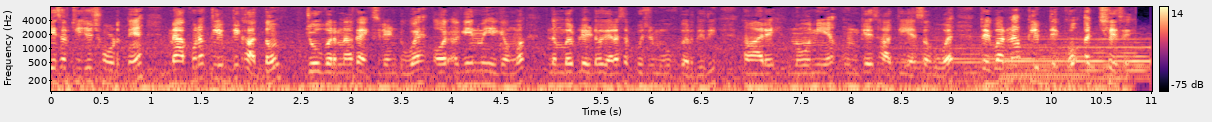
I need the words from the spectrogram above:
ये सब चीज़ें छोड़ते हैं। मैं आपको ना क्लिप दिखाता हूँ, जो वरना का एक्सीडेंट हुआ है। और अगेन मैं ये कहूँगा नंबर प्लेट वगैरह सब कुछ रिमूव कर दी थी। हमारे नोनी है, उनके साथ ही ऐसा हुआ है। तो एक बार ना आप क्लिप देखो अच्छे से।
